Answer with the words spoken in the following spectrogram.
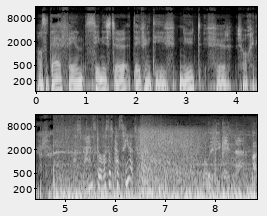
Also der Film Sinister definitiv nicht für schwache Nerven. Was meinst du, was ist passiert? Hol die Kinder, pack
